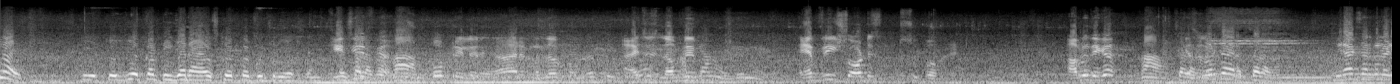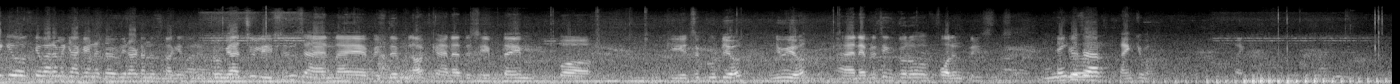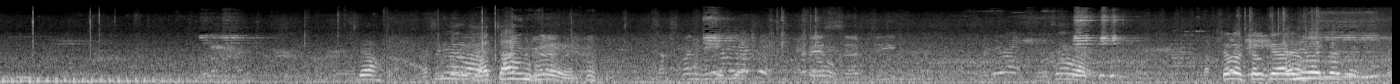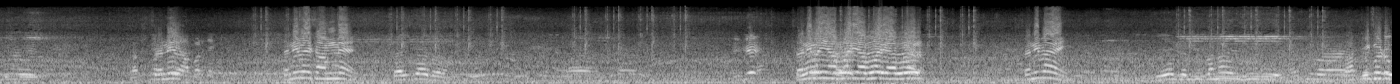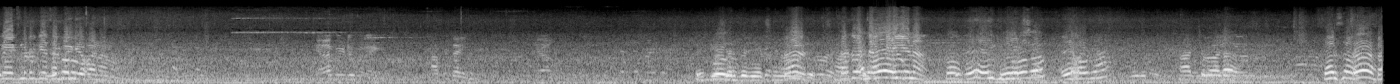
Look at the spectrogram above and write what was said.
सुनिए के जी एफ़ का टीजर आया उसके ऊपर कुछ रिएक्शन कैसा लगा। हाँ। सुपर ट्रेलर है यार मतलब I just love him every shot is super आपने देखा? हाँ चलो लगा? अच्छा विराट सर को लड़की हो उसके बारे में क्या कहना चाहिए विराट अनुष्का के बारे में। And I wish them luck and at the same time uh, कि a good year, new year and everything's going to fall in place. Thank you sir Thank you man. Thank बचाएँगे अरे सर जी चलो चल के आ सनी भाई सनी भाई सामने चल के आ जाओ। ठीक है सनी भाई यहाँ पर यहाँ पर यहाँ पर सनी भाई ये जल्दी बनाओ ये एक मिनट रुको एक मिनट रुकिए सर वीडियो बनाना। क्या वीडियो बनाएँगे? आपका ही। टीजर पे रिएक्शन तो चाहिए ना एक रिएक्शन हो गया हाँ चलो सर सर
